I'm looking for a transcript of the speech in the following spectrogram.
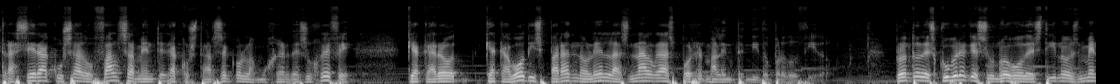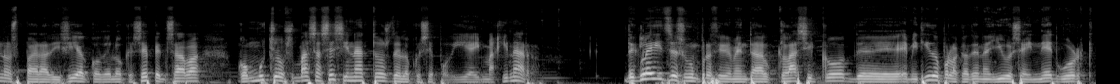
tras ser acusado falsamente de acostarse con la mujer de su jefe, que acabó, disparándole en las nalgas por el malentendido producido. Pronto descubre que su nuevo destino es menos paradisíaco de lo que se pensaba, con muchos más asesinatos de lo que se podía imaginar. The Glades es un procedimental clásico emitido por la cadena USA Network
